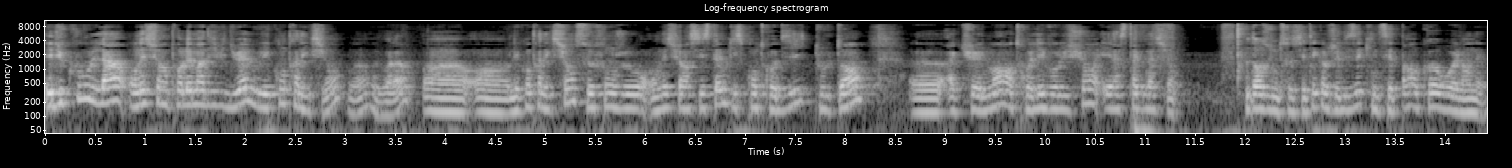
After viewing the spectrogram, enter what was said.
Et du coup, là, on est sur un problème individuel où les contradictions, hein, voilà, euh, les contradictions se font jour. On est sur un système qui se contredit tout le temps euh, actuellement entre l'évolution et la stagnation dans une société, comme je le disais, qui ne sait pas encore où elle en est.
